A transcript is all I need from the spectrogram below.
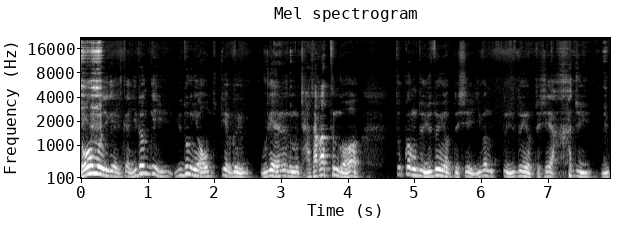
너무 이게 그러니까 이런 게 유동이 없게 그 우리가 예를 들면 자사 같은 거 뚜껑도 유동이 없듯이 이건 또 유동이 없듯이 아주 유,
